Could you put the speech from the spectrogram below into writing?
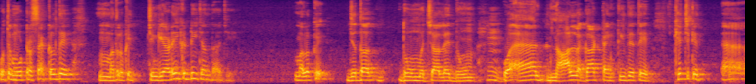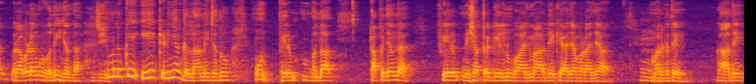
ਉਹ ਤੇ ਮੋਟਰਸਾਈਕਲ ਦੇ ਮਤਲਬ ਕਿ ਚਿੰਗਿਆੜੇ ਹੀ ਕੱਢੀ ਜਾਂਦਾ ਜੀ। ਮਤਲਬ ਕਿ ਜਿੱਦਾਂ ਧੂਮ ਮਚਾਲੇ ਧੂਮ ਉਹ ਐ ਨਾਲ ਲੱਗਾ ਟੈਂਕੀ ਦੇ ਤੇ ਖਿੱਚ ਕੇ ਐ ਰਬੜ ਵਾਂਗੂ ਵਧੀ ਜਾਂਦਾ। ਤੇ ਮਤਲਬ ਕਿ ਇਹ ਕਿਹੜੀਆਂ ਗੱਲਾਂ ਨੇ ਜਦੋਂ ਹੁਣ ਫਿਰ ਬੰਦਾ ਟੱਪ ਜਾਂਦਾ ਫਿਰ ਨਛੱਤਰ ਗੇਲ ਨੂੰ ਆਵਾਜ਼ ਮਾਰਦੇ ਕਿ ਆ ਜਾ ਮੜਾ ਜਾ ਮਰਗ ਤੇ ਗਾ ਦੇ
